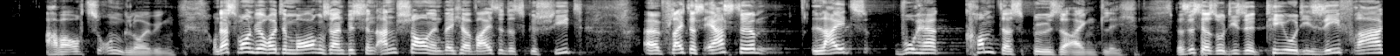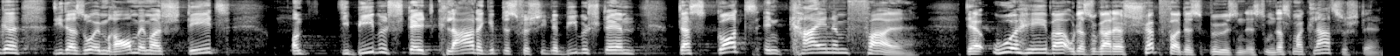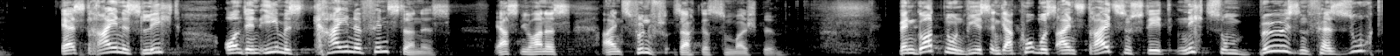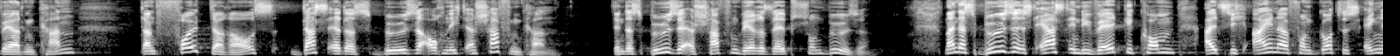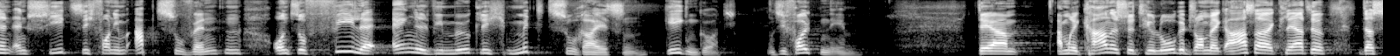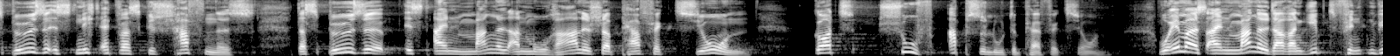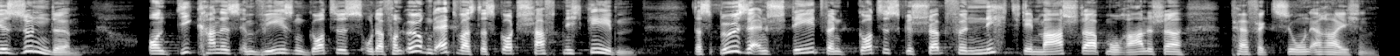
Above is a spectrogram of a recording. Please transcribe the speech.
aber auch zu Ungläubigen. Und das wollen wir heute Morgen so ein bisschen anschauen, in welcher Weise das geschieht. Äh, vielleicht das erste Leid, woher kommt das Böse eigentlich? Das ist ja so diese Theodizee-Frage, die da so im Raum immer steht. Und die Bibel stellt klar, da gibt es verschiedene Bibelstellen, dass Gott in keinem Fall der Urheber oder sogar der Schöpfer des Bösen ist, um das mal klarzustellen. Er ist reines Licht und in ihm ist keine Finsternis. 1. Johannes 1.5 sagt das zum Beispiel. Wenn Gott nun, wie es in Jakobus 1.13 steht, nicht zum Bösen versucht werden kann, dann folgt daraus, dass er das Böse auch nicht erschaffen kann. Denn das Böse erschaffen wäre selbst schon böse. Nein, das Böse ist erst in die Welt gekommen, als sich einer von Gottes Engeln entschied, sich von ihm abzuwenden und so viele Engel wie möglich mitzureißen gegen Gott. Und sie folgten ihm. Der amerikanische Theologe John MacArthur erklärte, das Böse ist nicht etwas Geschaffenes. Das Böse ist ein Mangel an moralischer Perfektion. Gott schuf absolute Perfektion. Wo immer es einen Mangel daran gibt, finden wir Sünde. Und die kann es im Wesen Gottes oder von irgendetwas, das Gott schafft, nicht geben. Das Böse entsteht, wenn Gottes Geschöpfe nicht den Maßstab moralischer Perfektion erreichen.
